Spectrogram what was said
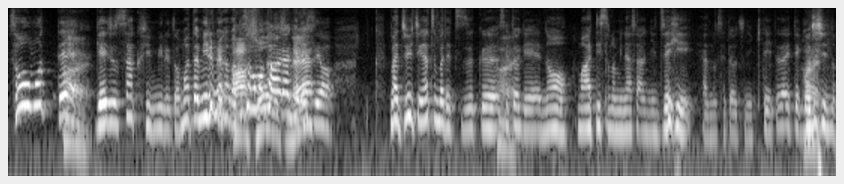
そう思ってはい。芸術作品見るとまた見る目がまたそこも変わるわけですよ。まあ、11月まで続くはい瀬戸芸の、まあ、アーティストの皆さんにぜひあの瀬戸内に来ていただいて、はいご自身の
